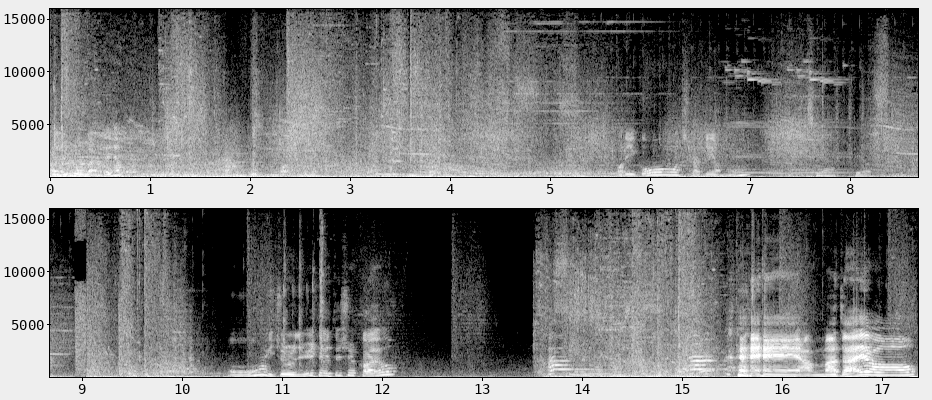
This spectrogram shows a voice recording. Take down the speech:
아 일로 오면 안 되냐? 버리고 지랄게요 제압되었습니다. 어? 이주로는 1대1 뜨실까요? 안 맞아요.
